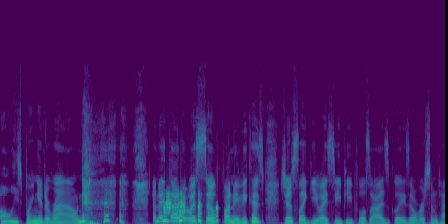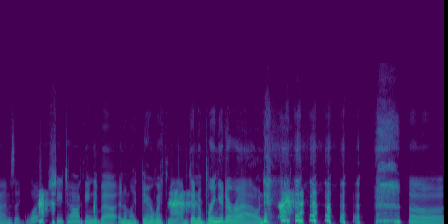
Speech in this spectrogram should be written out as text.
always bring it around. and I thought it was so funny because just like you, I see people's eyes glaze over sometimes like, what is she talking about? And I'm like, bear with me. I'm going to bring it around. oh,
